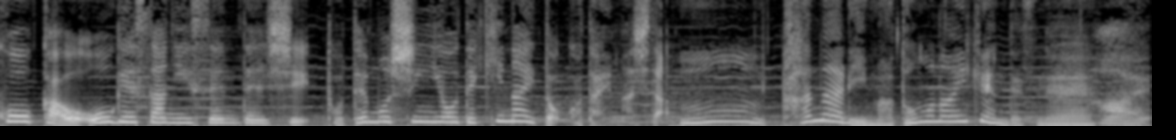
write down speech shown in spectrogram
効果を大げさに宣伝しとても信用できないと答えましたうーん、かなりまともな意見ですね。はい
